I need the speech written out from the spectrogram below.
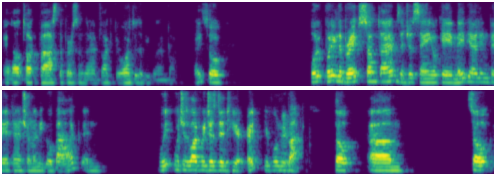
and i'll talk past the person that i'm talking to or to the people that i'm talking to right? So putting the brakes sometimes and just saying, okay, maybe I didn't pay attention. Let me go back, and we, which is what we just did here, right? You pulled me back. So, um, so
